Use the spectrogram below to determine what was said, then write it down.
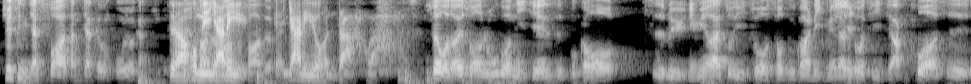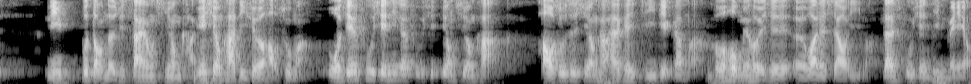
就是你在刷的当下根本不会有感觉。对啊，后面压力压力又很大哇。所以我都会说，如果你今天是不够自律，你没有在自己做收支管理，没有在做记账，或者是你不懂得去善用信用卡，因为信用卡的确有好处嘛。我今天付现金跟付用信用卡，好处是信用卡还可以积点干嘛，或者后面会有一些额外的效益嘛，但付现金没有。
